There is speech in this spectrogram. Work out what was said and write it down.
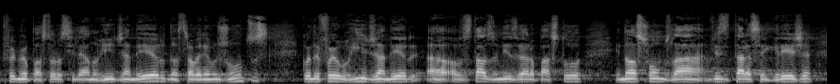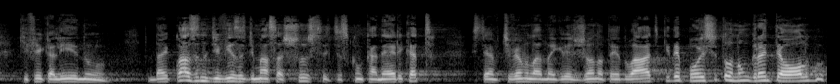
foi meu pastor auxiliar no Rio de Janeiro, nós trabalhamos juntos. Quando ele foi ao Rio de Janeiro, aos Estados Unidos, eu era pastor, e nós fomos lá visitar essa igreja, que fica ali no, quase no divisa de Massachusetts com Connecticut. Tivemos lá na igreja de Jonathan Eduardo, que depois se tornou um grande teólogo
